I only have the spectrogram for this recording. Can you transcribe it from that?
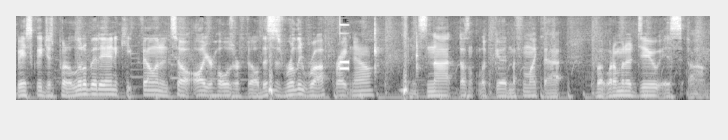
Basically, just put a little bit in and keep filling until all your holes are filled. This is really rough right now. It's not, doesn't look good, nothing like that. But what I'm gonna do is um,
